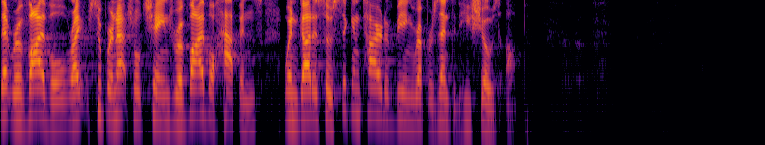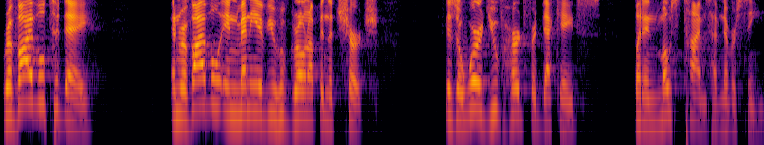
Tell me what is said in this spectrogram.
that revival, right, supernatural change, revival happens when God is so sick and tired of being represented, he shows up. Revival today, and revival in many of you who've grown up in the church, is a word you've heard for decades, but in most times have never seen.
